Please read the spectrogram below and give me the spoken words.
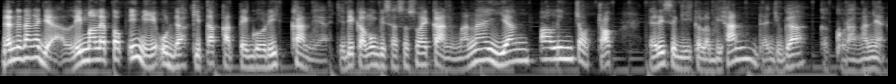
Dan tenang aja, 5 laptop ini udah kita kategorikan ya. Jadi kamu bisa sesuaikan mana yang paling cocok dari segi kelebihan dan juga kekurangannya.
